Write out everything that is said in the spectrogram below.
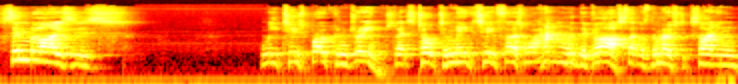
symbolises Me Too's broken dreams. Let's talk to Me Too first. What happened with the glass? That was the most exciting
